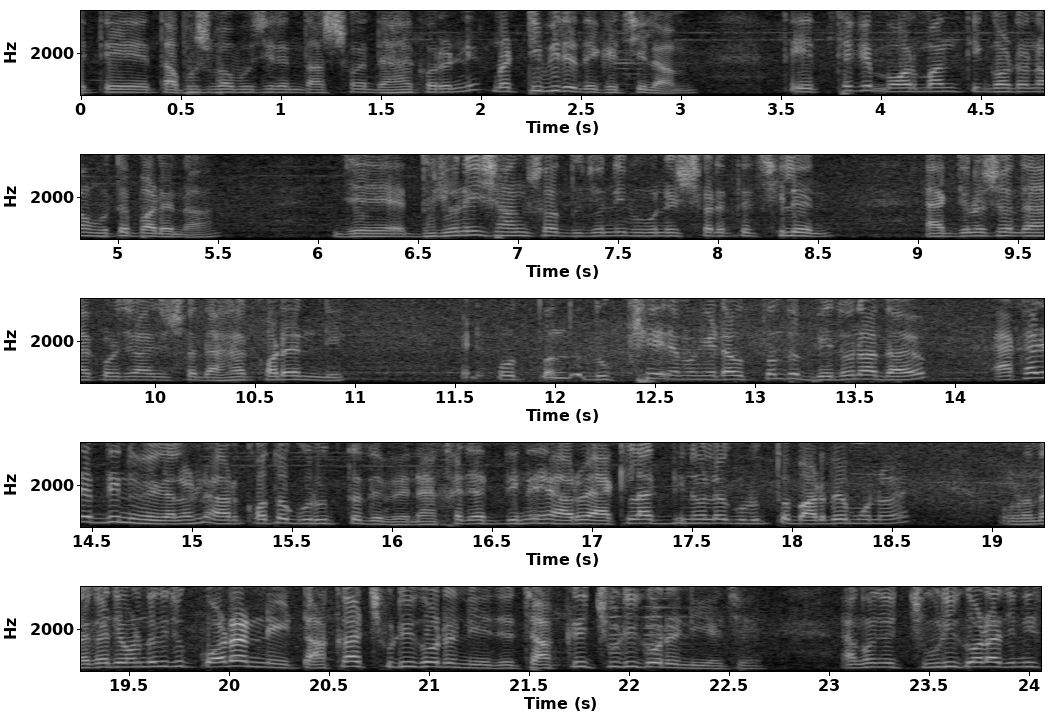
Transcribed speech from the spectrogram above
এতে তাপসবাবু ছিলেন, তার সঙ্গে দেখা করেননি। আমরা টিভিতে দেখেছিলাম। তো এর থেকে মর্মান্তিক ঘটনা হতে পারে না যে দুজনেই সাংসদ, দুজনেই ভুবনেশ্বরেতে ছিলেন। একজনের সঙ্গে দেখা করেছেন একজনের সঙ্গে দেখা করেননি। এটা অত্যন্ত দুঃখের এবং এটা অত্যন্ত বেদনাদায়ক। এক হাজার দিন হয়ে গেল না, আর কত গুরুত্ব দেবেন এক হাজার দিনে আরও এক লাখ দিন হলে গুরুত্ব বাড়বে মনে হয়। ওনাদের কাছে ওনাদের কিছু করার নেই, টাকা চুরি করে নিয়েছে, চাকরি চুরি করে নিয়েছে। এখন যে চুরি করা জিনিস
